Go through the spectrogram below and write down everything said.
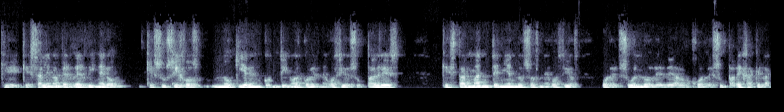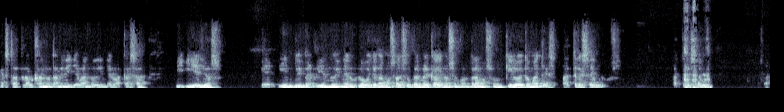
que, que salen a perder dinero, que sus hijos no quieren continuar con el negocio de sus padres, que están manteniendo esos negocios por el sueldo de, de, a lo mejor de su pareja, que es la que está trabajando también y llevando dinero a casa, y, y ellos perdiendo y perdiendo dinero. Luego llegamos al supermercado y nos encontramos un kilo de tomates a 3 euros. A 3 euros. O sea,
